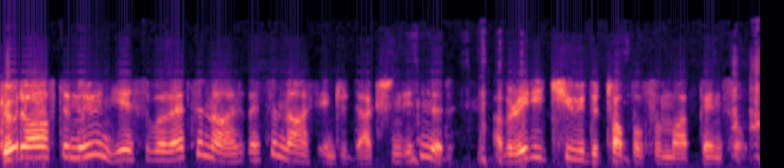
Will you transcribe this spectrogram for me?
Good afternoon. Yes, well, that's a nice that's a nice introduction, isn't it? I've already chewed the top off of my pencil.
